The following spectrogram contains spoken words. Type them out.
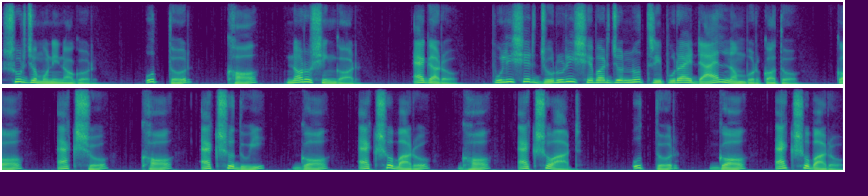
সূর্যমণিনগর। উত্তর, খ, নরসিংগড়। এগারো, পুলিশের জরুরি সেবার জন্য ত্রিপুরায় ডায়াল নম্বর কত? ক, একশো, খ, একশো দুই, গ, একশো বারো, ঘ, একশো আট। উত্তর, গ, একশো বারো।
